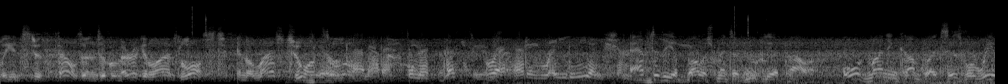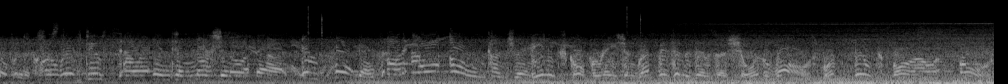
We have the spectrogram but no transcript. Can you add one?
leads to thousands of American lives lost in the last two months You alone. cannot estimate the spread of radiation. After the abolishment of nuclear power, old mining complexes were reopened across To the... reduce our international affairs and focus on our own country. Phoenix Corporation representatives assure the walls were built for our own safety.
